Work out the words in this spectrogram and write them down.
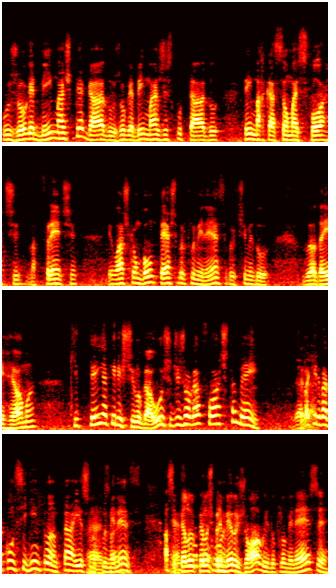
o jogo é bem mais pegado, o jogo é bem mais disputado, tem marcação mais forte na frente. Eu acho que é um bom teste para o Fluminense, para o time do, do Aldair Helman, que tem aquele estilo gaúcho de jogar forte também. Verdade. Será que ele vai conseguir implantar isso é, no Fluminense? Assim, pelo, pelos primeiros jogos do Fluminense,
